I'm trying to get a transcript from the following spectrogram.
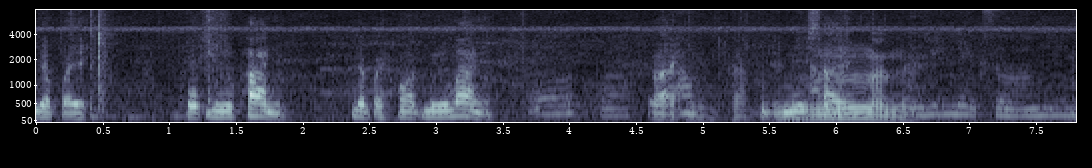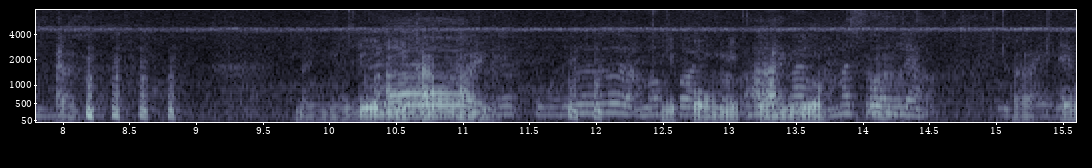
อย่าไปพบมือพันอย่าไปหอดมือมั่นไปครับมีใส่อืมนั่นนะเลขสองครับ ได้หมองอยู่ดีครับได้มีโป่งมีโป่งอยู่ มาส่งแล้วครับโอ้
